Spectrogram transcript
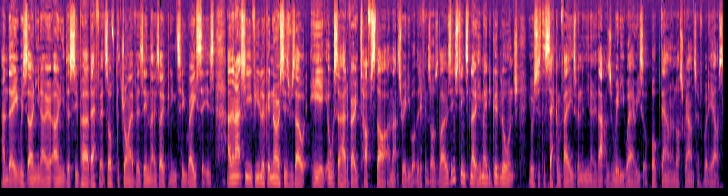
and that it was only you know only the superb efforts of the drivers in those opening two races. And then actually, if you look at Norris's result, he also had a very tough start, and that's really what the difference was. Although it was interesting to note he made a good launch. It was just the second phase when you know that was really where he sort of bogged down and lost ground to everybody else.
